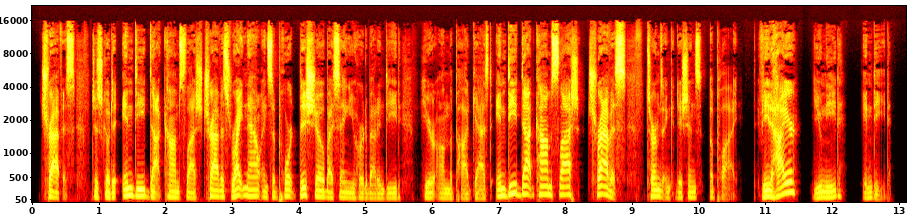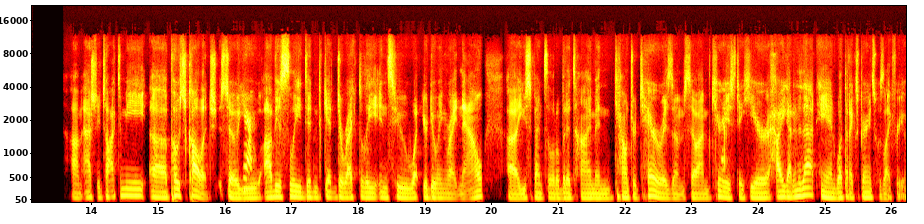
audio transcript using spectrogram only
Travis. Just go to indeed.com slash Travis right now and support this show by saying you heard about Indeed here on the podcast. Indeed.com slash Travis. Terms and conditions apply. If you need to hire, you need Indeed. Um, Ashley, talk to me uh, post college. So you yeah. obviously didn't get directly into what you're doing right now. Uh, you spent a little bit of time in counterterrorism. So I'm curious yeah. to hear how you got into that and what that experience was like for you.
